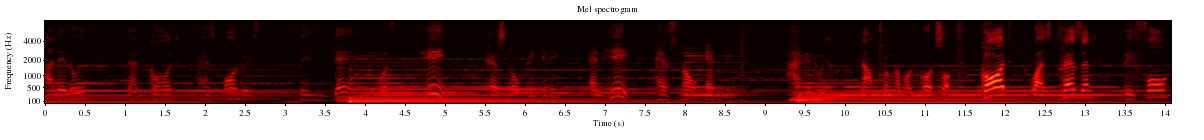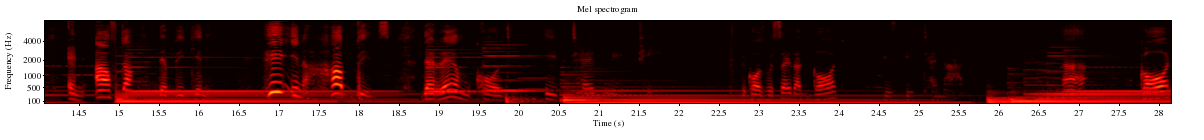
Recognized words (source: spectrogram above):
Hallelujah. That God has always been there because He has no beginning and He has no ending. Hallelujah. Now I'm talking about God. So God was present before and after the beginning. He inhabits the realm called. Because we say that God is eternal. Uh-huh. God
